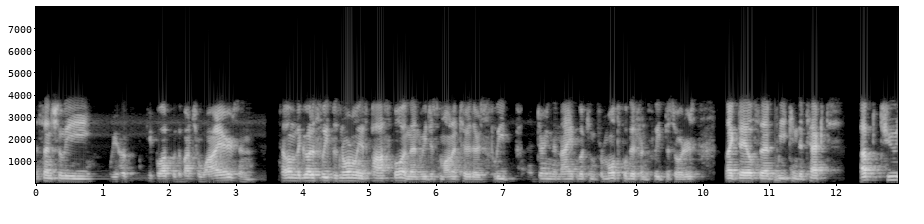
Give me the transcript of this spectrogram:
essentially, we hook people up with a bunch of wires and tell them to go to sleep as normally as possible, and then we just monitor their sleep during the night, looking for multiple different sleep disorders. Like Dale said, we can detect up to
